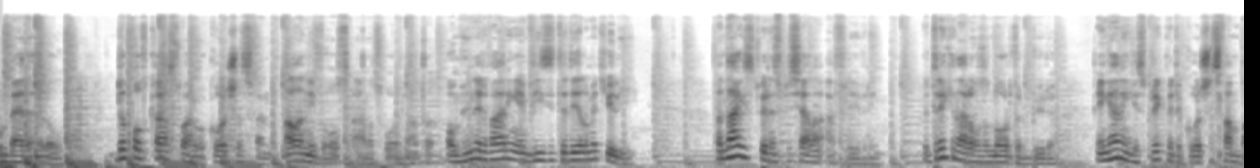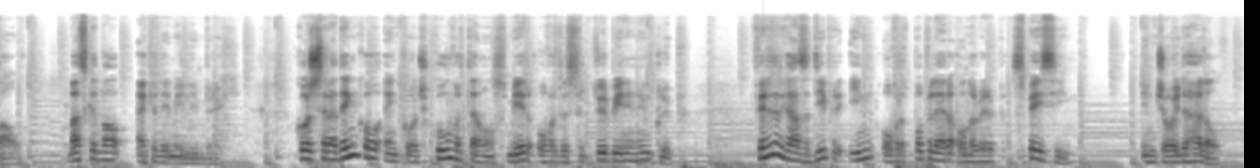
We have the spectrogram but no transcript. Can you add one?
Welkom bij de Huddle, de podcast waar we coaches van alle niveaus aan het woord laten om hun ervaring en visie te delen met jullie. Vandaag is het weer een speciale aflevering. We trekken naar onze noorderburen en gaan in gesprek met de coaches van BAL, Basketbal Academie Limburg. Coach Radenko en coach Koen vertellen ons meer over de structuur binnen hun club. Verder gaan ze dieper in over het populaire onderwerp spacing. Enjoy the huddle.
